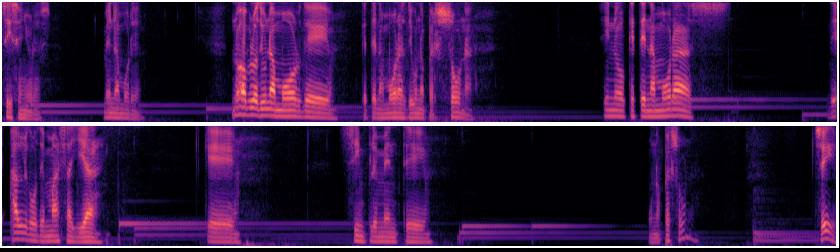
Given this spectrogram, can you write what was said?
Sí, señores, me enamoré. No hablo de un amor de que te enamoras de una persona, sino que te enamoras de algo de más allá que simplemente una persona. Sí,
